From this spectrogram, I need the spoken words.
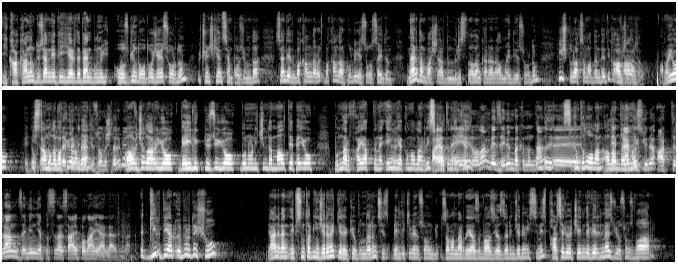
İKK'nın düzenlediği yerde ben bunu Oğuz Gündoğdu Hoca'ya sordum. Üçüncü kent sempozyumunda. Sen dedim bakanlar, bakanlar kurulu üyesi olsaydın nereden başlardın riskli alan kararı almaya diye sordum. Hiç duraksamadan dedik avcılardan. Avcılar. Ama yok. E, İstanbul'a 99 bakıyorum ben. sonuçları. Avcılar yok, Beylikdüzü yok, bunun içinde Maltepe yok. Bunlar fay hattına en yakın olan risk Hayatına altındaki en yakın olan ve zemin bakımından da e, sıkıntılı olan Deprem alanlarımız. yükünü arttıran zemin yapısına sahip olan yerler bunlar. Ve bir diğer öbürü de şu. Yani ben hepsini tabii incelemek gerekiyor bunların. Siz belli ki ben son zamanlarda yazdım bazı yazıları incelemişsiniz. Parsel ölçeğinde verilmez diyorsunuz. Var.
